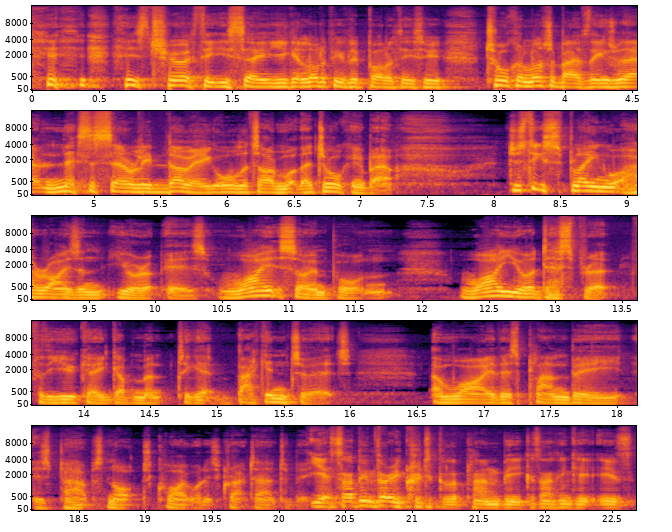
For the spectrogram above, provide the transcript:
it's true, I think you say you get a lot of people in politics who talk a lot about things without necessarily knowing all the time what they're talking about. Just explain what Horizon Europe is, why it's so important, why you're desperate for the UK government to get back into it, and why this Plan B is perhaps not quite what it's cracked out to be. Yes, I've been very critical of Plan B because I think it is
